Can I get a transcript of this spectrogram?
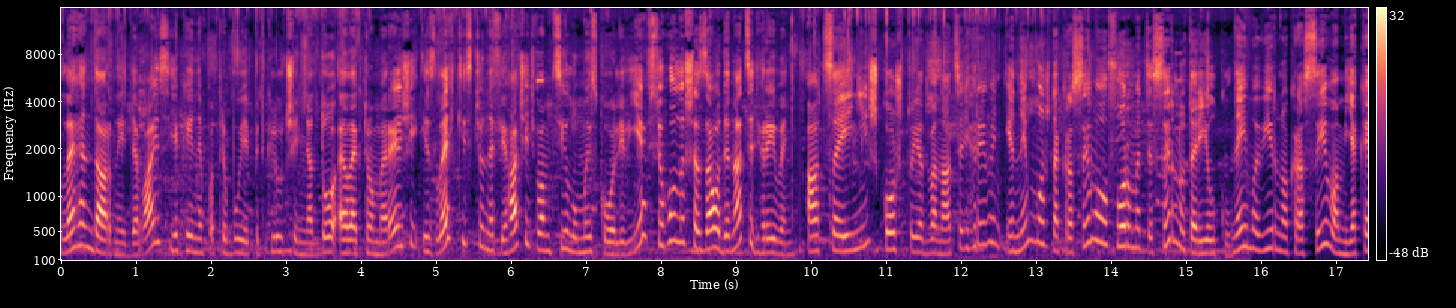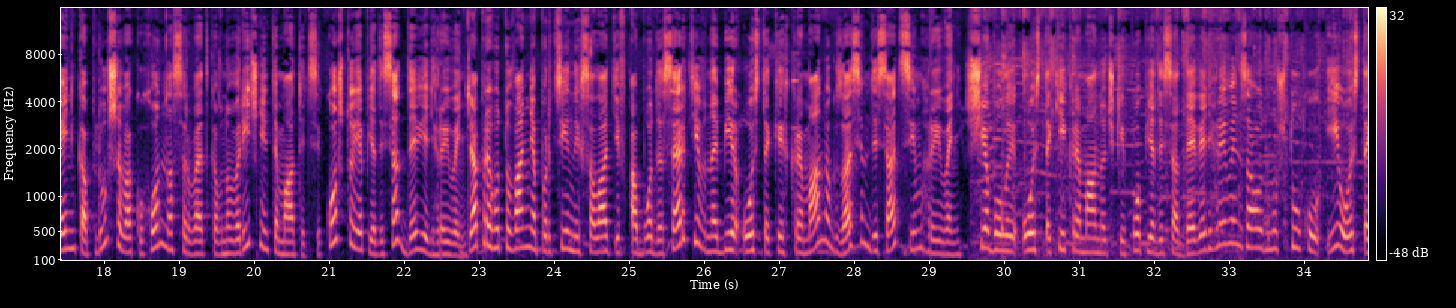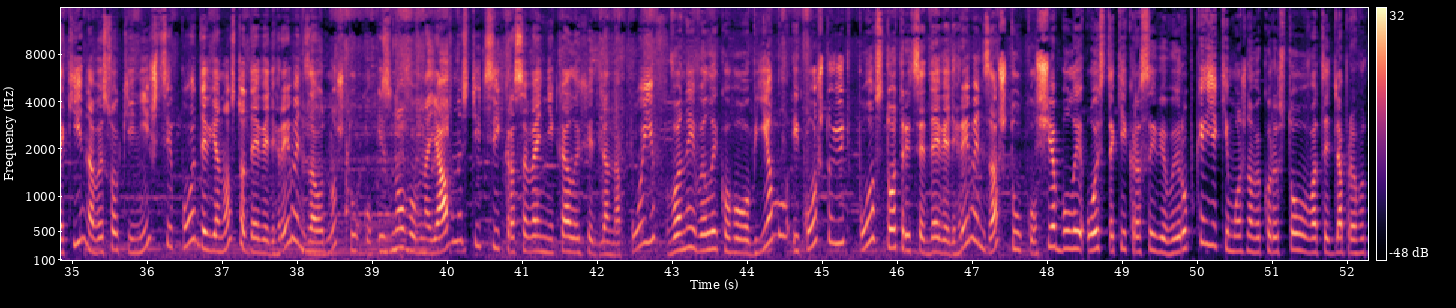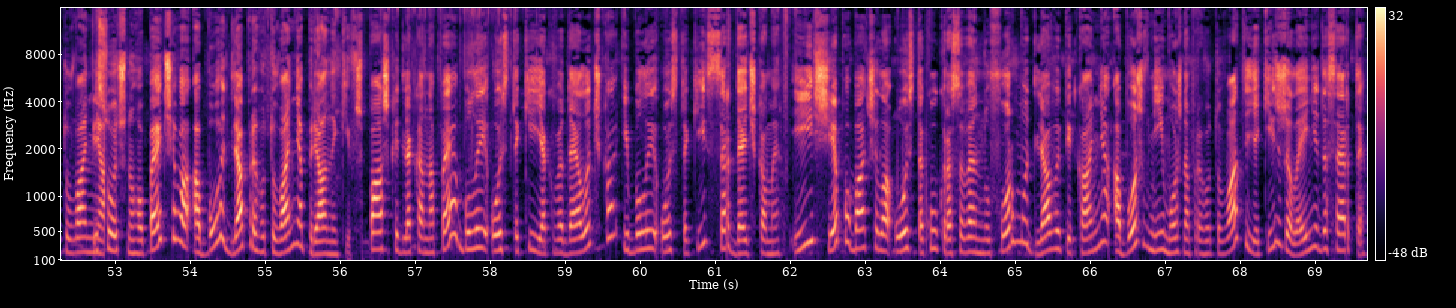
Легендарний девайс, який не потребує підключення до електромережі і з легкістю нафігачить вам цілу миску олів'є всього лише за 11 гривень. А цей ніж коштує 12 гривень і ним можна красиво оформити сирну тарілку. Неймовірно красива, м'якенька плюшева кухонна серветка в новорічній тематиці коштує 59 гривень. Для приготування порційних салатів або десертів набір ось таких креманок за 77 гривень. Ще були ось такі креманочки по 59 гривень за одну штуку, і ось такі на високій ніжці по 99 гривень за одну штуку. І знову в наявності ці красивенні келихи для напоїв. Вони великого об'єму і коштують по 139 гривень за штуку. Ще були ось такі красиві вирубки, які можна використовувати для приготування пісочного печива або для приготування пряників. Шпажки для канапе були ось такі, як веделочка, і були ось такі з сердечками. І ще побачила ось таку красивенну форму для випікання, або ж в ній можна приготувати якісь желейні десерти.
